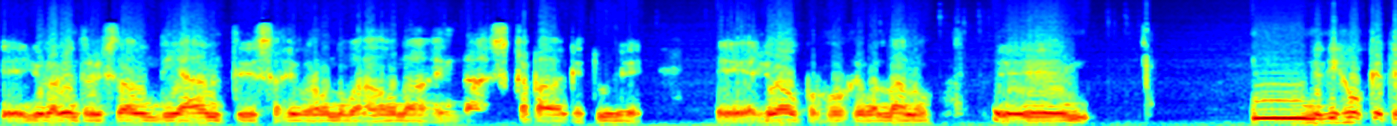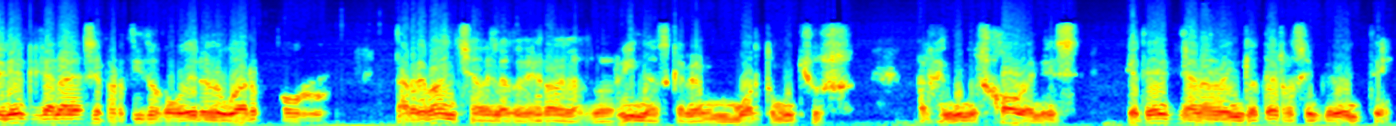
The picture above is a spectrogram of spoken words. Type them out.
eh, yo lo había entrevistado un día antes a Diego Armando Maradona en una escapada que tuve eh, ayudado por Jorge Valdano, eh, me dijo que tenían que ganar ese partido como diera lugar por la revancha de la guerra de las Malvinas, que habían muerto muchos argentinos jóvenes, que tenían que ganar a Inglaterra simplemente.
